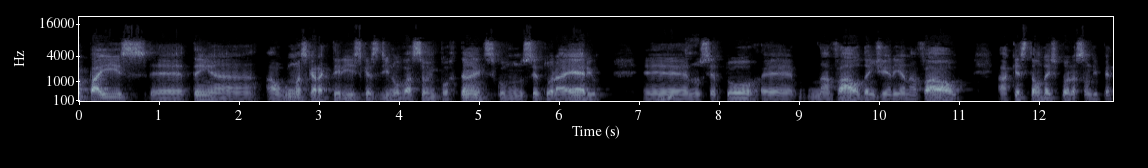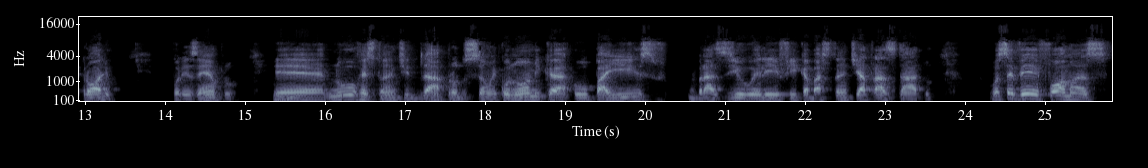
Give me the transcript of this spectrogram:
o país é, tenha algumas características de inovação importantes, como no setor aéreo, é, uhum. no setor é, naval, da engenharia naval, a questão da exploração de petróleo, por exemplo, uhum. no restante da produção econômica, o país o Brasil ele fica bastante atrasado. Você vê formas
